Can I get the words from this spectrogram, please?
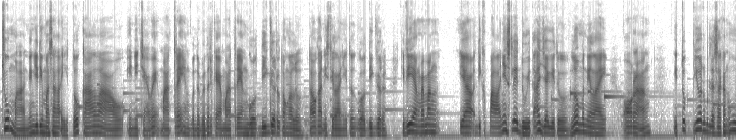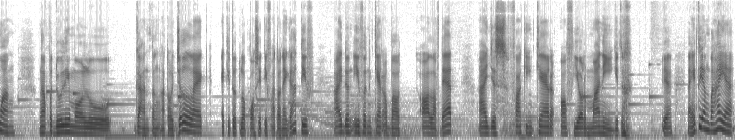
Cuman yang jadi masalah itu kalau ini cewek matre yang bener-bener kayak matre yang gold digger tau gak lo? Tahu kan istilahnya itu gold digger. Jadi yang memang ya di kepalanya istilah duit aja gitu. Lo menilai orang itu pure berdasarkan uang. Nggak peduli mau lo ganteng atau jelek, attitude lo positif atau negatif. I don't even care about all of that. I just fucking care of your money gitu. ya. Nah, itu yang bahaya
